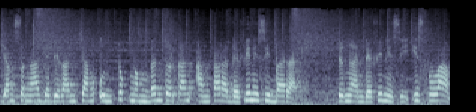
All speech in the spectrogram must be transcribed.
yang sengaja dirancang untuk membenturkan antara definisi barat dengan definisi Islam.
